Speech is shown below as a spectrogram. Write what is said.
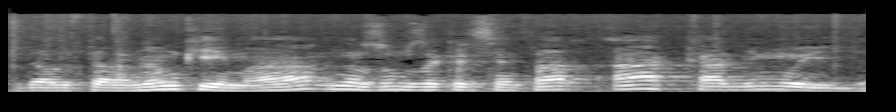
Cuidado para ela não queimar, nós vamos acrescentar a carne moída.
